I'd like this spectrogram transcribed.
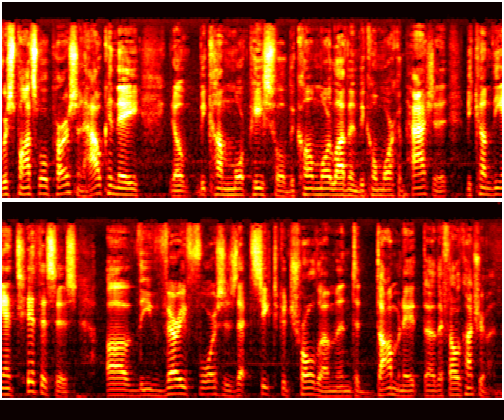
responsible person? How can they, you know, become more peaceful, become more loving, become more compassionate, become the antithesis of the very forces that seek to control them and to dominate uh, their fellow countrymen?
